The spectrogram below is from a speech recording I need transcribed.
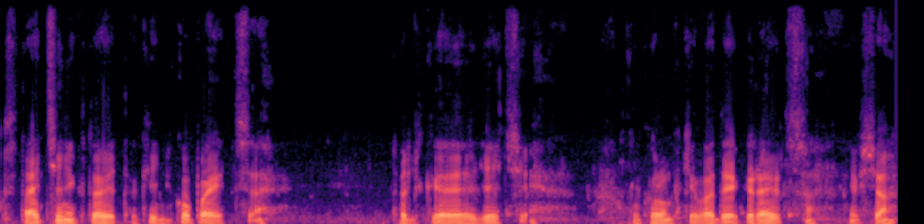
Кстати, никто и так и не купается. Только дети у кромки воды играются, и все.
